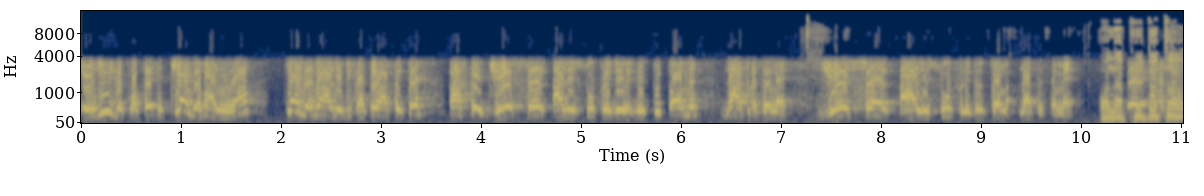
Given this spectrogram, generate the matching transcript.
Élie, le prophète tient devant le roi, tient devant l'éducateur africain, parce que Dieu seul a le souffle de, tout homme d'entre ses mains. Dieu seul a le souffle de tout homme d'entre ses mains. On n'a plus de temps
